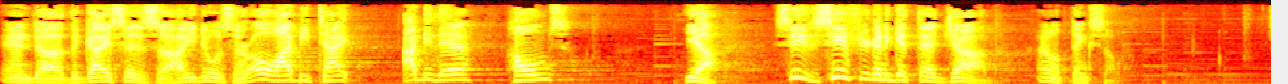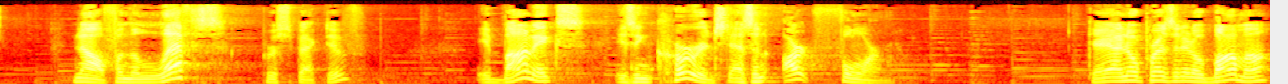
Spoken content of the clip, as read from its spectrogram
And uh, the guy says, uh, "How you doing, sir?" "Oh, I be tight. I be there." Holmes. Yeah. See, see if you're going to get that job. I don't think so. Now, from the left's perspective, Ebonics is encouraged as an art form. Okay, I know President Obama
